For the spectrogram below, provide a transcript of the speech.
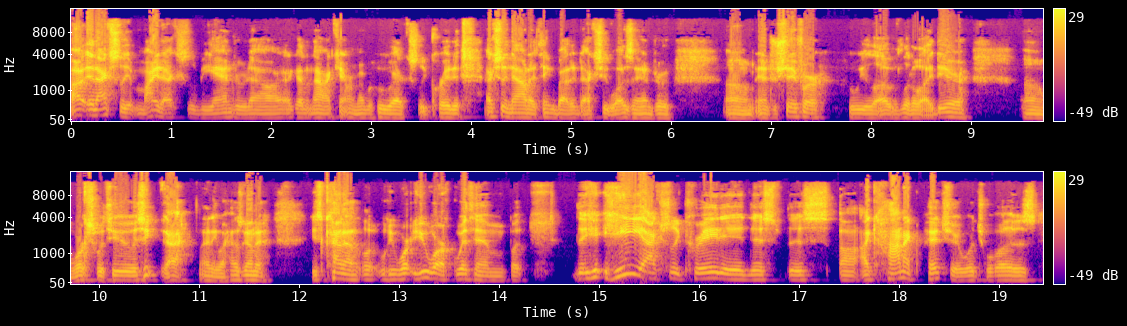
Uh, and actually, it might actually be Andrew now. I got now I can't remember who actually created. Actually, now that I think about it, it actually was Andrew, um, Andrew Shafer, who we love, Little Idea. Uh, works with you. Is he? Ah, anyway, I was gonna. He's kind of. We work. You work with him, but the, he actually created this this uh, iconic picture, which was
